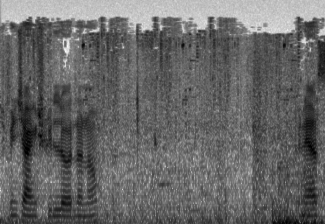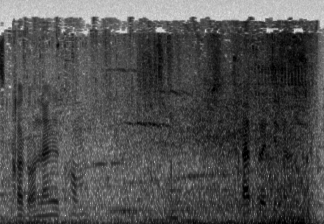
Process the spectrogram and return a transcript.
Ich bin nicht eingespielt, Leute, ne? Bin erst gerade online gekommen. Schreibt Leute dann.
